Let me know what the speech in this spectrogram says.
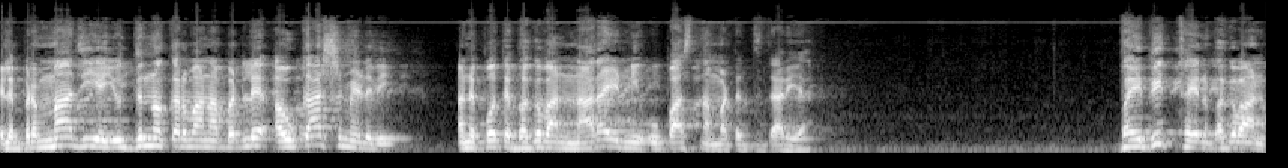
એટલે બ્રહ્માજીએ યુદ્ધ ન કરવાના બદલે અવકાશ મેળવી અને પોતે ભગવાન નારાયણની ઉપાસના માટે જતા ભયભીત થઈને ભગવાન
